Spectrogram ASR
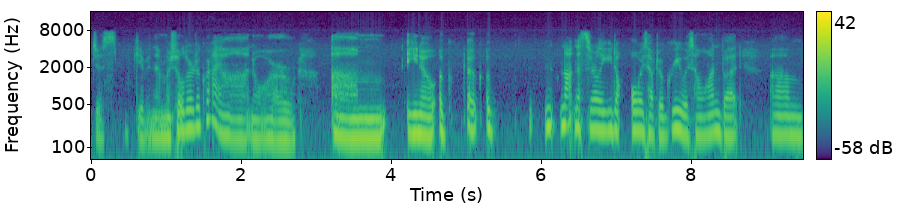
just giving them a shoulder to cry on, or um, you know, a, a, a, not necessarily you don't always have to agree with someone, but um,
